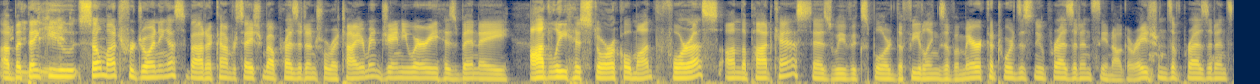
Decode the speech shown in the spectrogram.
Uh, but thank you so much for joining us about a conversation about presidential retirement. January has been a oddly historical month for us on the podcast as we've explored the feelings of America towards its new presidents, the inaugurations of presidents,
